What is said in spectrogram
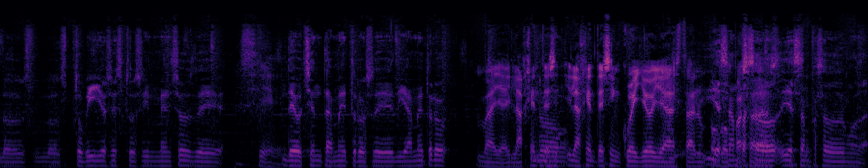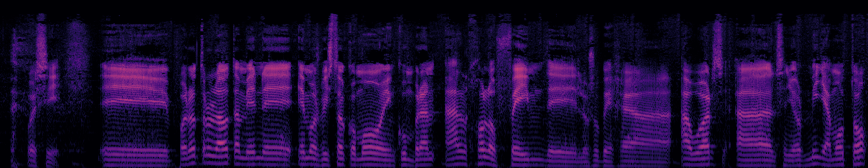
los, los tobillos estos inmensos de, Sí. de 80 metros de diámetro Vaya, y la gente No. y la gente sin cuello ya están un ya poco se, han pasadas. pasado, ya se han pasado de moda. Pues sí. Eh, por otro lado, también eh, hemos visto cómo encumbran al Hall of Fame de los VGA Awards al señor Miyamoto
